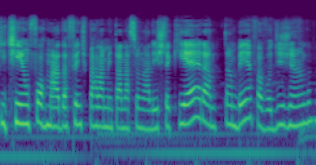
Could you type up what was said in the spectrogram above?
que tinham formado a Frente Parlamentar Nacionalista, que era também a favor de Jango,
